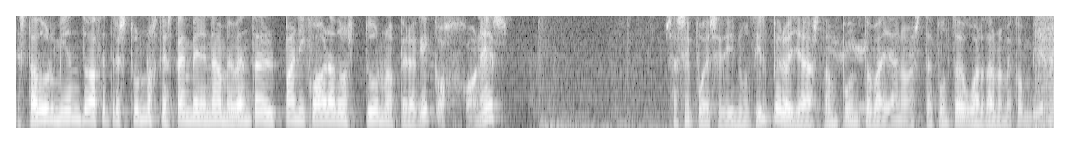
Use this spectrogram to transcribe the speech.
Está durmiendo hace tres turnos que está envenenado. Me va a entrar el pánico ahora dos turnos. ¿Pero qué cojones? O sea, sí puede ser inútil, pero ya hasta un punto, vaya, no. Hasta el punto de guardar no me conviene.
